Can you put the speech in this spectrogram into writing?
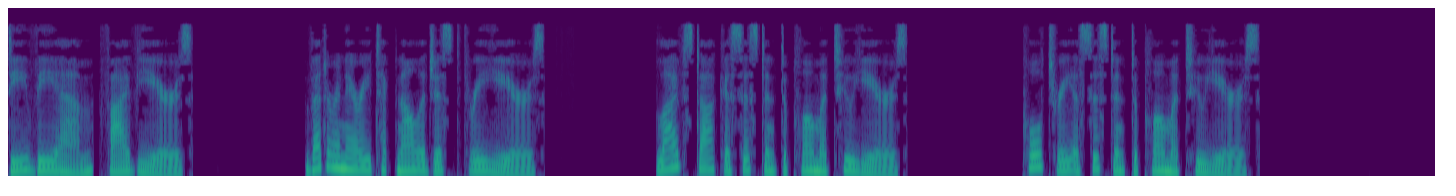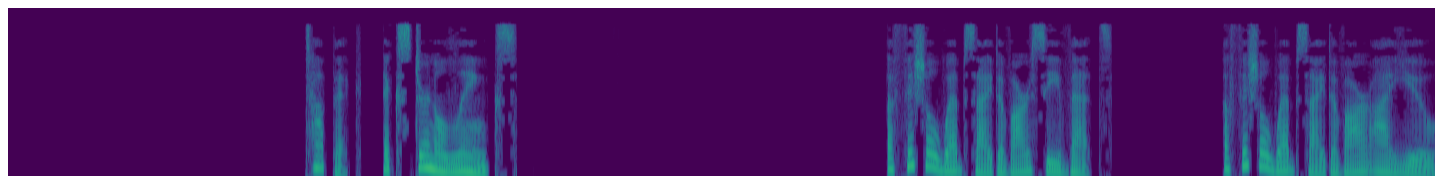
DVM 5 years Veterinary Technologist 3 years Livestock Assistant Diploma 2 years Poultry Assistant Diploma 2 years. Topic: External links. Official website of RC Vets Official website of RIU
